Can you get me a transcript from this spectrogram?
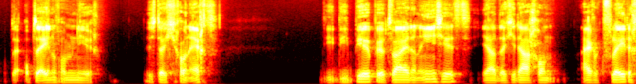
Op de, op de een of andere manier. Dus dat je gewoon echt die, die beerput waar je dan in zit, ja, dat je daar gewoon eigenlijk volledig,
